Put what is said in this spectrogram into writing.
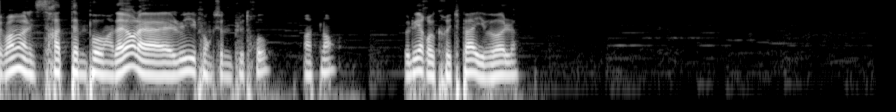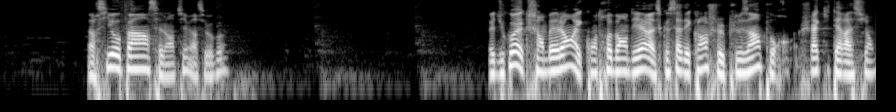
C'est vraiment une strat tempo. hein. D'ailleurs, lui, il fonctionne plus trop maintenant. Lui, il recrute pas, il vole. Merci Opin, c'est gentil, merci beaucoup. Et du coup, avec Chambellan et Contrebandière, est-ce que ça déclenche le plus 1 pour chaque itération?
